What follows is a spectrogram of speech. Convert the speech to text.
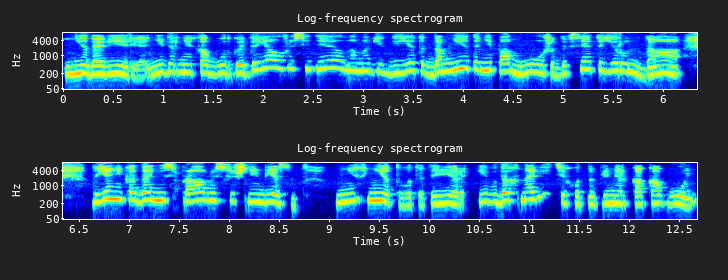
недоверие. Они вернее как будут говорить, да я уже сидел на многих диетах, да мне это не поможет, да все это ерунда, да я никогда не справлюсь с лишним весом. У них нет вот этой веры. И вдохновить их, вот, например, как огонь.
